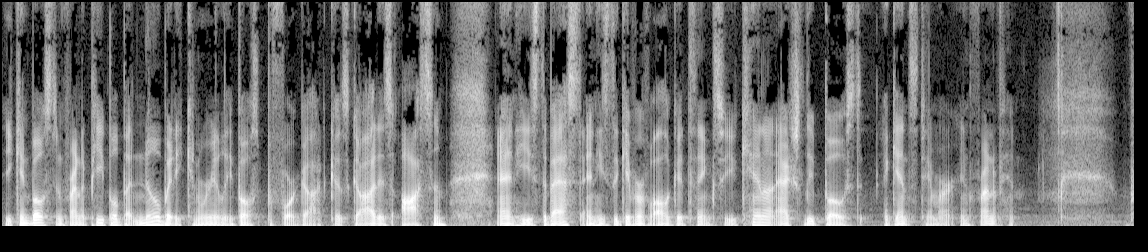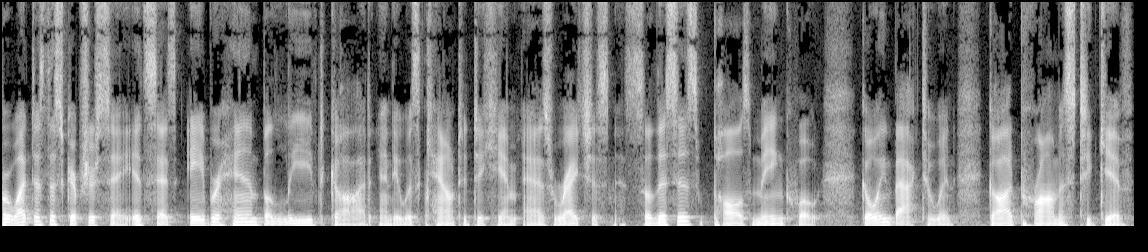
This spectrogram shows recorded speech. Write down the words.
he can boast in front of people, but nobody can really boast before God because God is awesome and he's the best and he's the giver of all good things. So you cannot actually boast against him or in front of him. For what does the scripture say? It says, Abraham believed God and it was counted to him as righteousness. So, this is Paul's main quote, going back to when God promised to give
